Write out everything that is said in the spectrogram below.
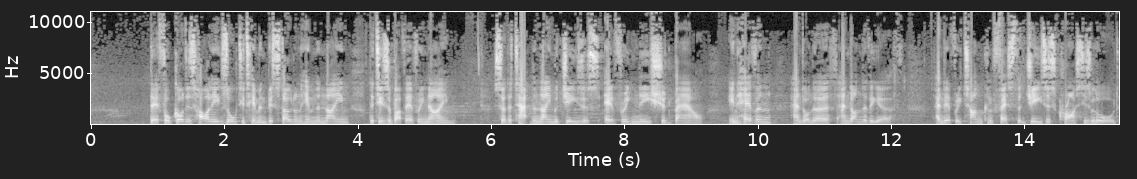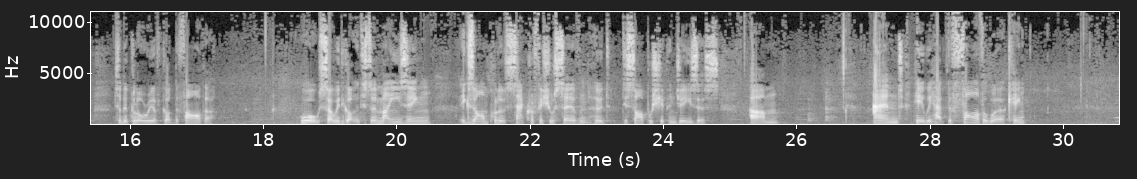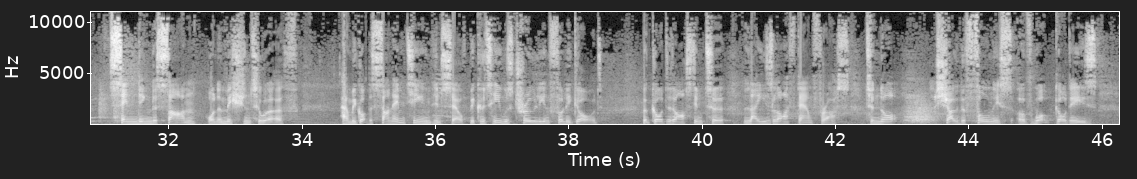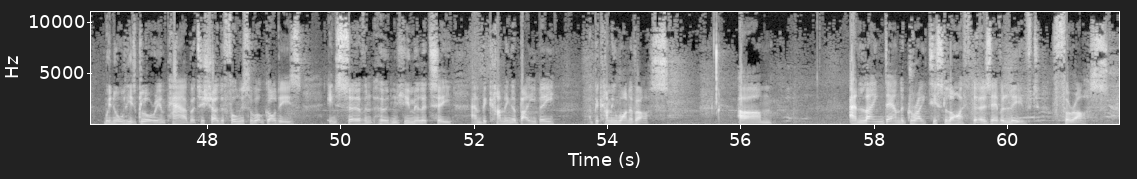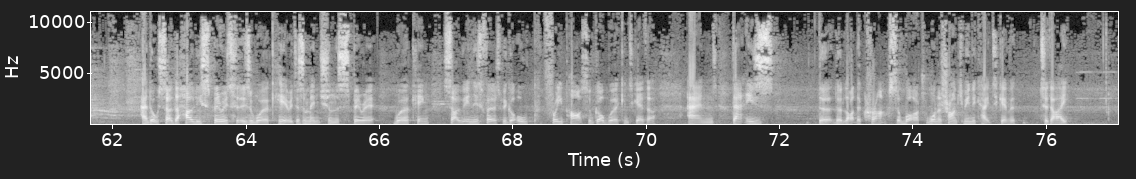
Therefore, God has highly exalted him and bestowed on him the name that is above every name, so that at the name of Jesus every knee should bow, in heaven and on earth and under the earth, and every tongue confess that Jesus Christ is Lord to the glory of God the Father. Whoa, so we've got this amazing example of sacrificial servanthood discipleship in Jesus. Um, and here we have the Father working sending the Son on a mission to earth, and we got the Son emptying himself because he was truly and fully God, but God had asked him to lay his life down for us, to not show the fullness of what God is in all his glory and power, but to show the fullness of what God is in servanthood and humility and becoming a baby, and becoming one of us. Um, and laying down the greatest life that has ever lived for us. And also the Holy Spirit is at work here. It doesn't mention the Spirit working. So in this verse we've got all three parts of God working together. And that is the, the like the crux of what I want to try and communicate together today.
